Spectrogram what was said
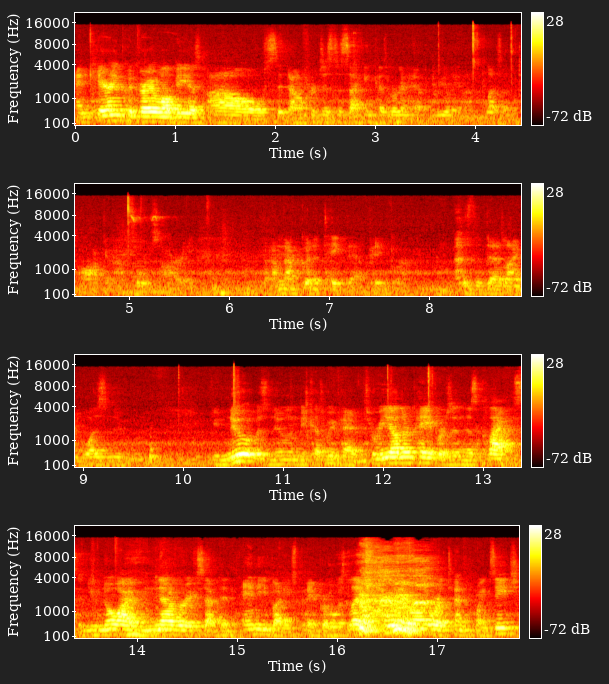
And caring could very well be as, I'll sit down for just a second because we're going to have a really unpleasant talk, and I'm so sorry. But I'm not going to take that paper because the deadline was noon. You knew it was noon because we've had three other papers in this class, and you know I've never accepted anybody's paper who was late. Sure, only worth 10 points each,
